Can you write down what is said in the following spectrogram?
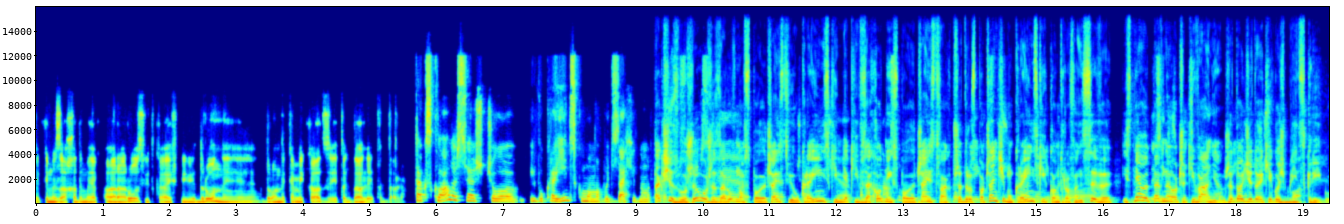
tak dalej. Передовій свою піхоту такими заходами, як аеророзвідка, fpv дрони, дрони камікадзе і так далі. І так далі. Так склалося, що і в українському, мабуть, західному Tak się złożyło, że zarówno w społeczeństwie ukraińskim, jak i w zachodnich społeczeństwach przed rozpoczęciem ukraińskiej kontrofensywy istniały pewne oczekiwania, że dojdzie do jakiegoś blitzkriegu.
